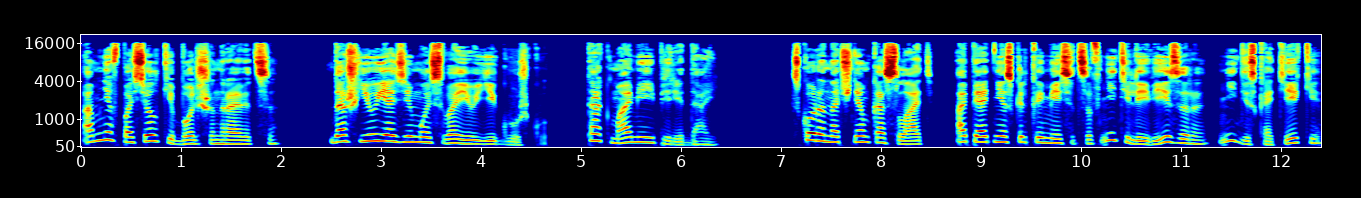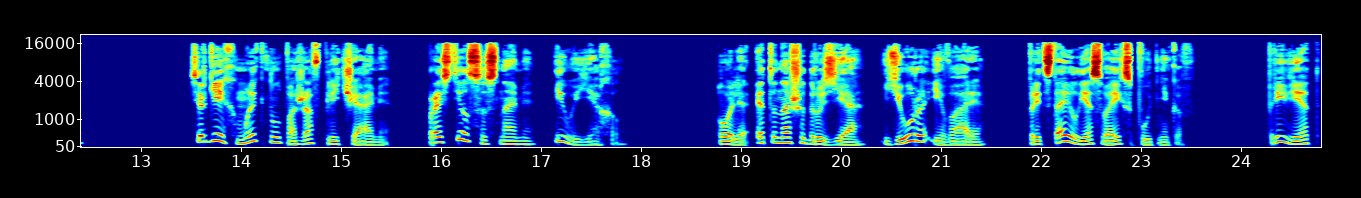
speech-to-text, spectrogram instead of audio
«А мне в поселке больше нравится. Дошью я зимой свою ягушку. Так маме и передай. Скоро начнем кослать. Опять несколько месяцев ни телевизора, ни дискотеки». Сергей хмыкнул, пожав плечами, простился с нами и уехал. «Оля, это наши друзья, Юра и Варя», — представил я своих спутников. «Привет».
